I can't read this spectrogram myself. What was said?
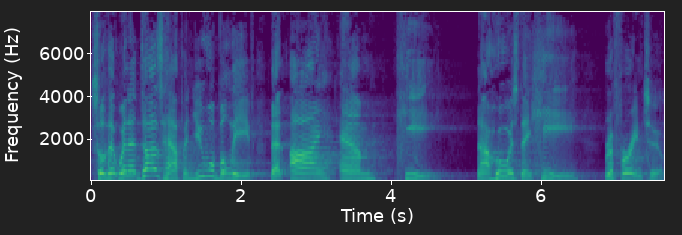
so that when it does happen, you will believe that I am He. Now, who is the He referring to?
